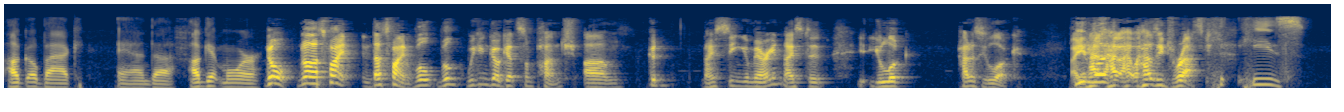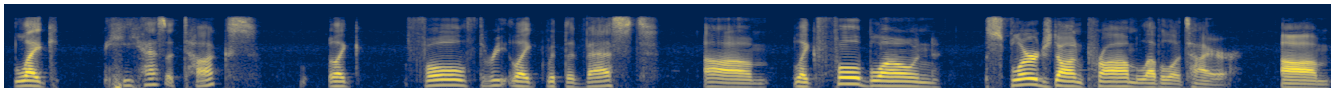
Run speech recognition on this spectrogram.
i'll go back and uh i'll get more No, no, that's fine. That's fine. We'll we'll we can go get some punch. Um, good. Nice seeing you, Marion. Nice to. You look. How does he look? I He mean, how, how, how's he dressed? he, he's like he has a tux like full three like with the vest um like full blown splurged on prom level attire um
